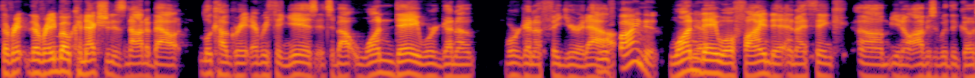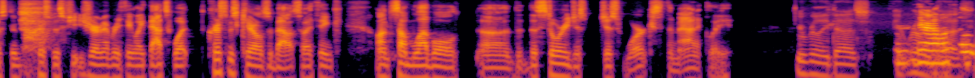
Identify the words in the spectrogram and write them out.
the the rainbow connection is not about look how great everything is it's about one day we're gonna we're gonna figure it out We'll find it. one Yeah. day we'll find it and i think um you know obviously with the ghost of christmas future and everything like that's what christmas carol's about so i think on some level uh the, the story just just works thematically It really does. It really there are does. also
